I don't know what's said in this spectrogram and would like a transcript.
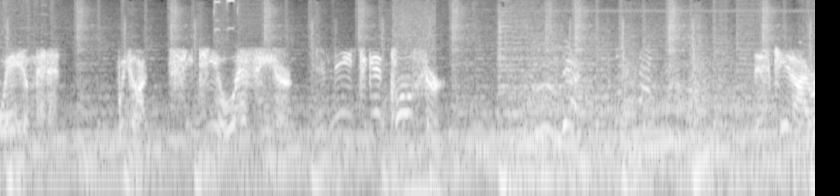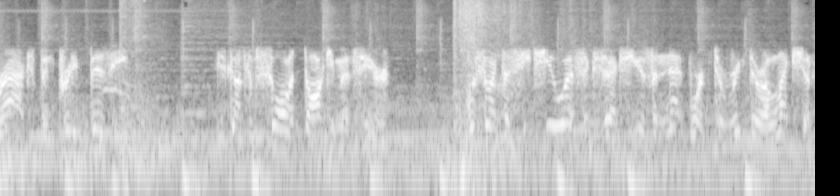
Wait a minute. We got CTOS here. You need to get closer. This kid Iraq's been pretty busy. He's got some solid documents here. Looks like the CTOS execs used the network to rig their election.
